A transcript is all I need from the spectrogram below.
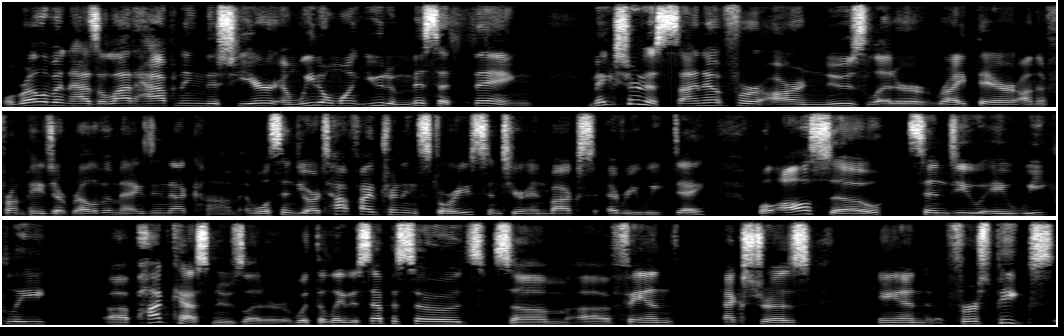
Well, Relevant has a lot happening this year, and we don't want you to miss a thing. Make sure to sign up for our newsletter right there on the front page at relevantmagazine.com, and we'll send you our top five trending stories sent to your inbox every weekday. We'll also send you a weekly uh, podcast newsletter with the latest episodes, some uh, fan extras, and first peeks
